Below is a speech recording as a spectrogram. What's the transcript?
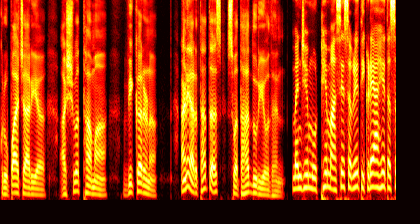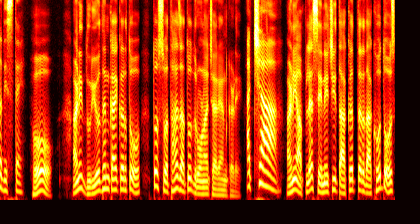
कृपाचार्य अश्वत्थामा विकर्ण आणि अर्थातच स्वतः दुर्योधन. म्हणजे मोठे मासे सगळे तिकडे आहेत असं दिसतंय. हो. आणि दुर्योधन काय करतो? तो स्वतः जातो द्रोणाचार्यांकडे. अच्छा. आणि आपल्या सेनेची ताकद तर दाखवतोच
